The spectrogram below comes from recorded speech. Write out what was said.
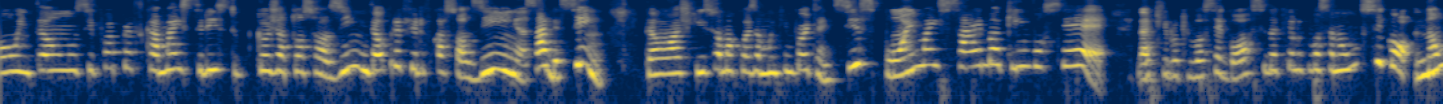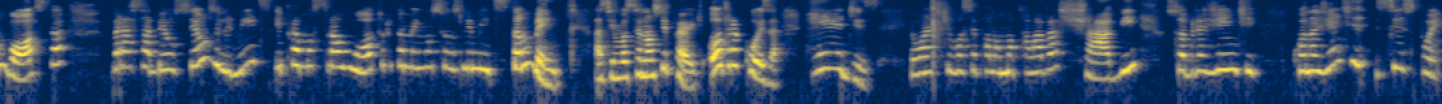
ou então, se for para ficar mais triste porque eu já tô sozinha, então eu prefiro ficar sozinha, sabe assim? Então eu acho que isso é uma coisa muito importante. Se expõe, mas saiba quem você é, daquilo que você gosta e daquilo que você não, se go não gosta, para saber os seus limites e para mostrar ao outro também os seus limites também. Assim você não se perde. Outra coisa, redes. Eu acho que você falou uma palavra-chave sobre a gente quando a gente se expõe,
